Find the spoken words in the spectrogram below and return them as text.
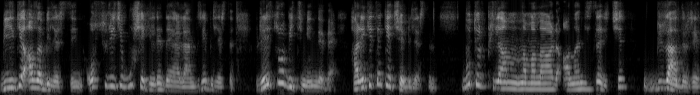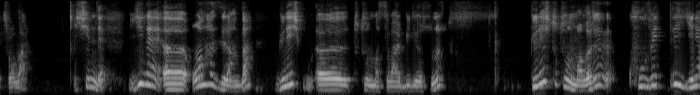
bilgi alabilirsin. O süreci bu şekilde değerlendirebilirsin. Retro bitiminde de harekete geçebilirsin. Bu tür planlamalar, analizler için güzeldir retrolar. Şimdi yine e, 10 Haziran'da güneş e, tutulması var biliyorsunuz. Güneş tutulmaları kuvvetli yeni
